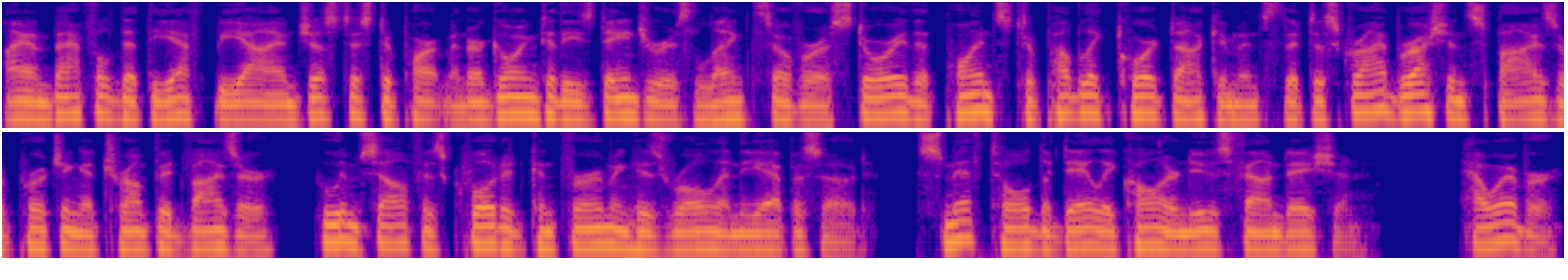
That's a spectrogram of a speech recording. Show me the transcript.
I am baffled that the FBI and Justice Department are going to these dangerous lengths over a story that points to public court documents that describe Russian spies approaching a Trump advisor, who himself is quoted confirming his role in the episode, Smith told the Daily Caller News Foundation. However,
